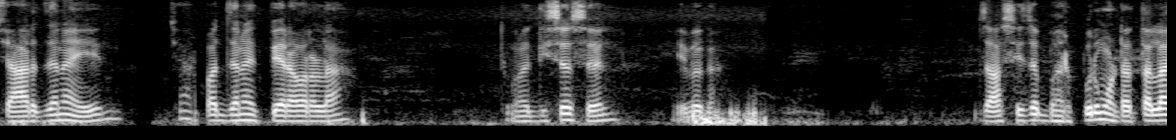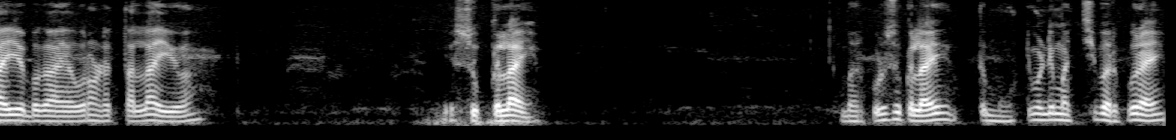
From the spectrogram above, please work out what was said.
चार जण आहेत. चार पाच जण आहेत पेरावराला. तुम्हाला दिसत असेल हे बघा. जास्तीचा भरपूर मोठा तला आहे. बघा एवढा मोठा तला आहे सुकला आहे भरपूर सुकला आहे. तर मोठी मोठी मच्छी भरपूर आहे.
